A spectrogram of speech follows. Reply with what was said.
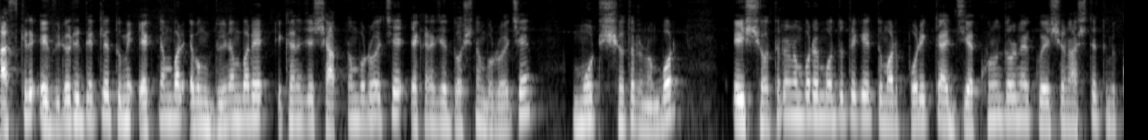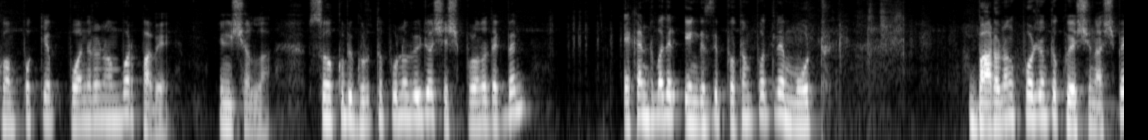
আজকের এই ভিডিওটি দেখলে তুমি এক নাম্বার এবং দুই নম্বরে এখানে যে সাত নম্বর রয়েছে, এখানে যে দশ নম্বর রয়েছে, মোট সতেরো নম্বর। এই সতেরো নম্বরের মধ্য থেকে তোমার পরীক্ষায় যে কোনো ধরনের কোয়েশ্চেন আসতে তুমি কমপক্ষে পনেরো নম্বর পাবে, ইনশাল্লাহ। সো খুবই গুরুত্বপূর্ণ ভিডিও শেষ পর্যন্ত দেখবেন। এখানে তোমাদের ইংরেজি প্রথম পত্রে মোট বারো নং পর্যন্ত কোয়েশ্চেন আসবে।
